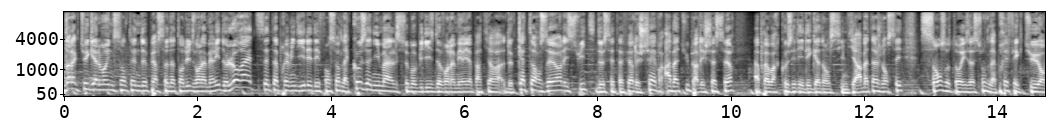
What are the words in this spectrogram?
Dans l'actu également, une centaine de personnes attendues devant la mairie de Lorette. Cet après-midi, les défenseurs de la cause animale se mobilisent devant la mairie à partir de 14 heures. Les suites de cette affaire de chèvres abattues par des chasseurs après avoir causé des dégâts dans le cimetière. Abattage lancé sans autorisation de la préfecture.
